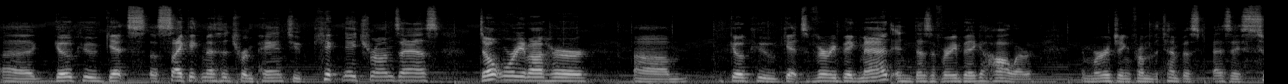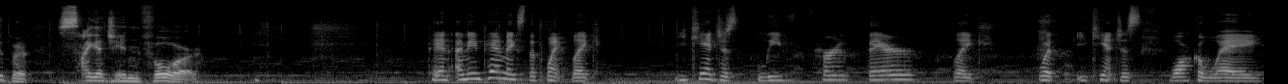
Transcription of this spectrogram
Uh, Goku gets a psychic message from Pan to kick Natron's ass. Don't worry about her. Um, Goku gets very big mad and does a very big holler, emerging from the Tempest as a Super Saiyajin 4. Pan, I mean, Pan makes the point like, you can't just leave her there. Like, what? You can't just walk away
